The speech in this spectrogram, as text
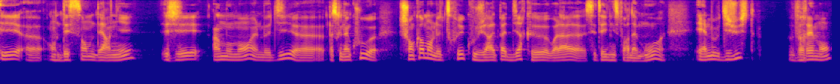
Et euh, en décembre dernier, j'ai un moment, elle me dit, euh, parce que d'un coup, euh, je suis encore dans le truc où j'arrête pas de dire que voilà, c'était une histoire d'amour. Et elle me dit juste, vraiment.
